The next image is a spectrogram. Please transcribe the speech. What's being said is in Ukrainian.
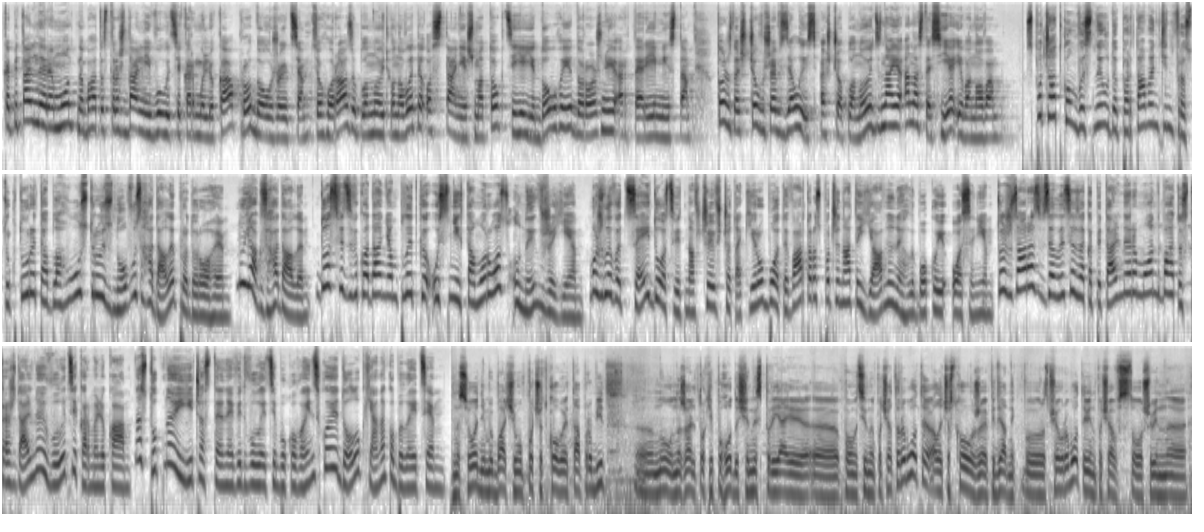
Капітальний ремонт на багатостраждальній вулиці Кармелюка продовжується. Цього разу планують оновити останній шматок цієї довгої дорожньої артерії міста. Тож за що вже взялись, а що планують, знає Анастасія Іванова. З початком весни у департаменті інфраструктури та благоустрою знову згадали про дороги. Ну як згадали? Досвід з викладанням плитки у сніг та мороз у них вже є. Можливо, цей досвід навчив, що такі роботи варто розпочинати явно не глибокої осені. Тож зараз взялися за капітальний ремонт багатостраждальної вулиці Кармелюка, наступної її частини від вулиці Буковинської до Лук'яна Кобилиці. На сьогодні ми бачимо початковий етап робіт. Е, Ну, на жаль, трохи погода ще не сприяє е, повноцінно почати роботи, але частково вже підрядник е, розпочав роботи. Він почав з того, що він е,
